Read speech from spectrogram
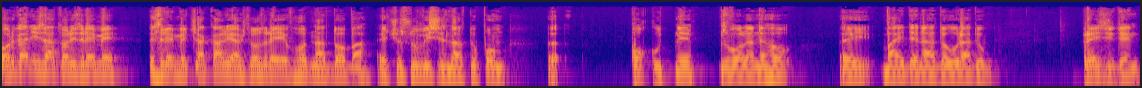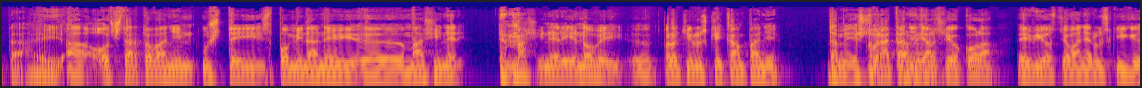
Organizátori zrejme, zrejme čakali, až dozrie vhodná doba, hej, čo súvisí s nástupom e, pokutne zvoleného hej, Bidena do úradu prezidenta hej, a odštartovaním už tej spomínanej e, mašinérie, mašinérie novej e, protiruskej kampane. Tam je ešte... Vrátanie tam je, ďalšieho kola hej, vyhosťovania ruských e,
